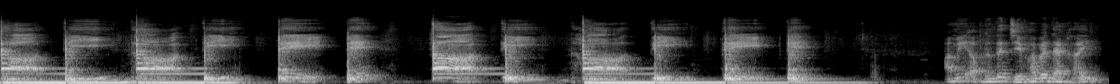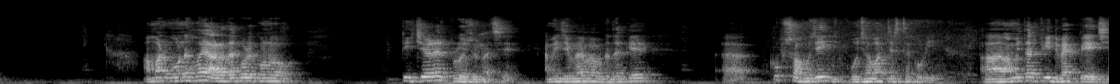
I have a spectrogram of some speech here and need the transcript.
ধাতি ধাতি তেটে তাতি ধাতি তেটে আমি আপনাদের যেভাবে দেখাই, আমার মনে হয় আলাদা করে কোনো টিচারের প্রয়োজন আছে। আমি যেভাবে আপনাদেরকে খুব সহজেই বোঝাবার চেষ্টা করি। আমি তার ফিডব্যাক পেয়েছি,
